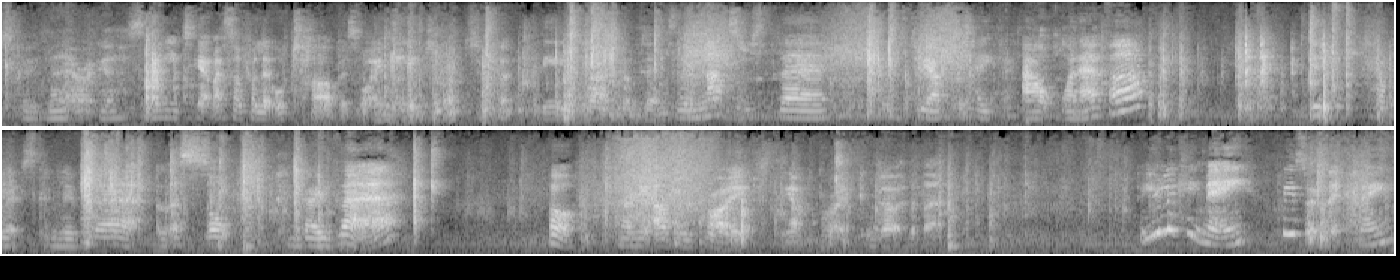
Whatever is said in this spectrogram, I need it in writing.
just go there I guess. I need to get myself a little tub is what I need to put these randoms in. So then that's just there to be able to take out whenever. These tablets can live there and the salt can go there. Oh, and the oven pride, the oven pride can go at the back. Are you licking me? Please don't lick me.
